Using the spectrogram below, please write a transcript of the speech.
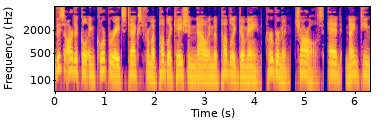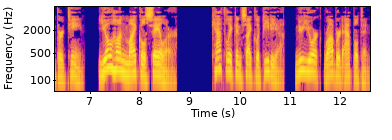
This article incorporates text from a publication now in the public domain, Herbermann, Charles, ed. 1913. Johann Michael Sailer. Catholic Encyclopedia. New York, Robert Appleton.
